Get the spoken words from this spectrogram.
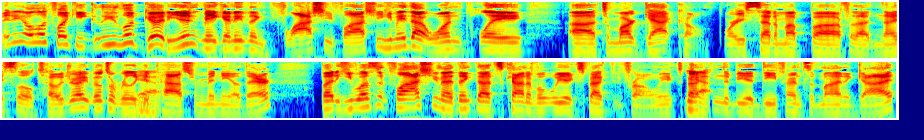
Mynio looked like he, he looked good. He didn't make anything flashy, flashy. He made that one play uh, to Marc Gatcomb where he set him up uh, for that nice little toe drag. That was a really Yeah. good pass from Mynio there. But he wasn't flashy, and I think that's kind of what we expected from him. We expect Yeah. him to be a defensive minded guy.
